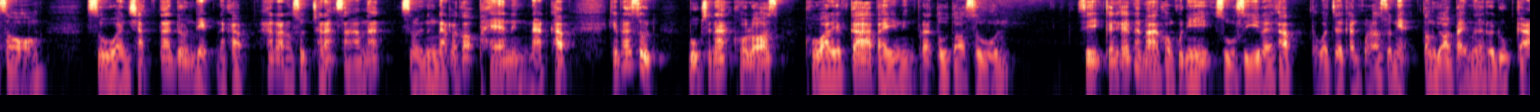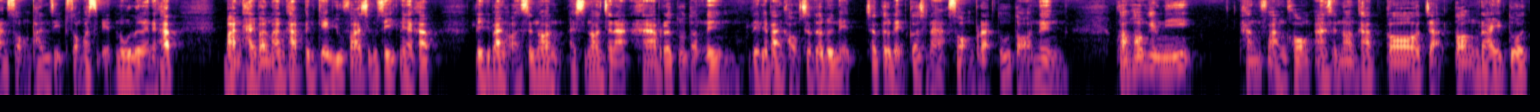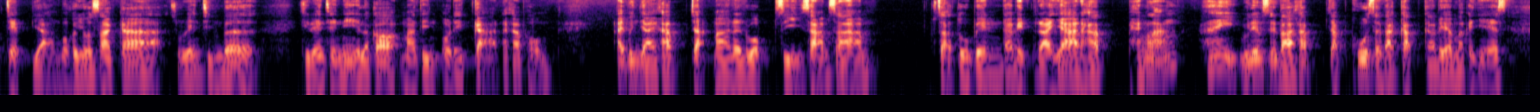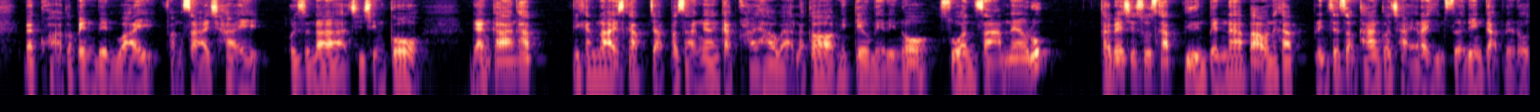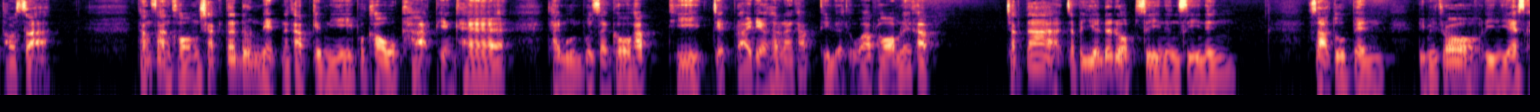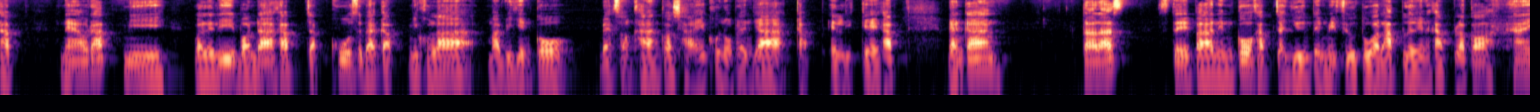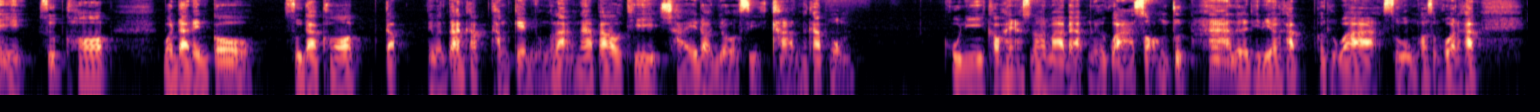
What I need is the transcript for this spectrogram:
2 ส่วนชักตาโดนเด็ดนะครับห้าหลังสุดชนะ 3 นัดเสมอ1นัด แล้วก็แพ้ 1 นัดครับ เกมล่าสุดบุกชนะโคลอสโควาเลฟกาไป 1 ประตูต่อ 0สี่การแข่งผ่านมาของคู่นี้สูสีเลยครับ แต่ว่าเจอกันหัวล่าสุดเนี่ยต้องย้อนไปเมื่อฤดูกาล 2010-2011 นู่นเลยนะครับ บ้านใครบ้านมันครับ เป็นเกมยูฟ่าแชมเปี้ยนส์ลีกเนี่ยครับ เล่นที่บ้านของอาร์เซนอลอาร์เซนอลชนะ 5 ประตูต่อ 1 เล่นในบ้านของชัตเตอร์โดเนตชัตเตอร์โดเนตก็ชนะ 2 ประตูต่อ 1 ความพร้อมเกมนี้ทางฝั่งของอาร์เซนอลครับก็จะต้องไร้ตัวเจ็บอย่างโบกโยซาก้าจูเลียนทิมเบอร์คิเรนเทนี่แล้วก็มาตินโอเดกาดนะครับผมไอ้ปืนใหญ่ครับจะมาในระบบ 4-3-3สาตูเป็นดาวิดรายานะครับแผงหลังให้วิลเลียมเซบาครับจับคู่เซบากับกาเบรียลมาเกเยส แบ็คขวาก็เป็นเบนไวท์ฝั่งซ้ายใช้ โอลิซันดาชินเชนโกแดนกลางครับดิคันไรส์ครับจับประสานงานกับคลายฮาวเวิร์ดแล้วก็มิเกลเมริโนส่วน 3 แนวรุกกาเบเชซุสครับยืนเป็นหน้าเป้านะครับริมเส้นสองข้างก็ใช้ไรฮิมสเตอร์ลิงกับเรโดทอสซาทั้งฝั่งของชักตาโดนเน็ตนะครับเกมนี้พวกเขาขาดเพียงแค่ไทมูลปุซันโกครับที่เจ็บรายเดียวเท่านั้นครับที่เหลือถือว่าพร้อมเลยครับชักต้าจะไปเยือนด้วยระบบ 4-1-4-1 สาตูเป็นดิมิโตรดินเยสครับแนวรับมี วาเลรี่บอนด้าครับจับคู่สแบ็กกับมิโคล่ามาร์วิเยนโกแบ็กสองข้างก็ใช้โคโนแบรนยากับเอลิเก้ครับด้านกลางตาลัสสเตปาเนนโกครับจะยืนเป็นมิดฟิลด์ตัวรับเลยนะครับ แล้วก็ให้ซูปคอฟบอนดาเรนโกซูดาคอฟกับดิวันตันครับทำเกมอยู่ข้างหลังหน้าเป้าที่ใช้ดอนโยสีคานนะครับผม คู่นี้เขาให้อาร์เซนอลมาแบบเหนือกว่า 2.5 เลยทีเดียวครับ ก็ถือว่าสูงพอสมควรนะครับ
